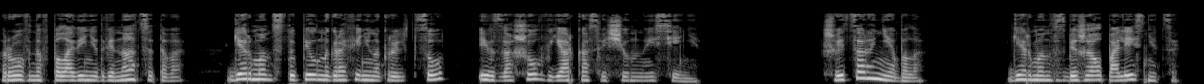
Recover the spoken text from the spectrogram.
Ровно в половине двенадцатого Герман ступил на графинино крыльцо и взошел в ярко освещенные сени. Швейцара не было. Герман взбежал по лестнице,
